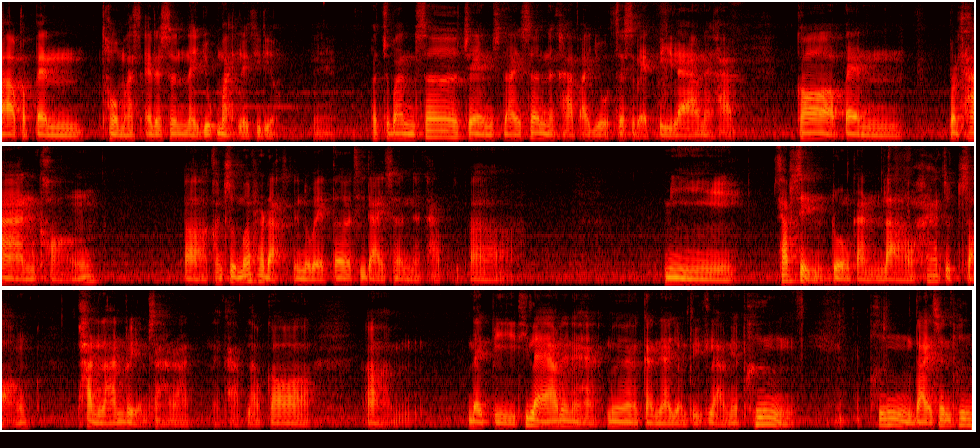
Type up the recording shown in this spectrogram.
ราวกับเป็นโทมัสเอเดสันในยุคใหม่เลยทีเดียว ปัจจุบันเซอร์เจมส์ไดสันนะครับอายุ 71 ปีแล้วนะครับ ก็เป็นประธานของ consumer product innovator ที่ Dyson นะครับมีทรัพย์สินรวมกันราว 5.2 พันล้านเหรียญสหรัฐนะครับ แล้วก็ ในปีที่แล้วเนี่ยนะฮะเมื่อกันยายนปีที่แล้วเนี่ยพิ่งพิ่งไดสันพิ่ง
